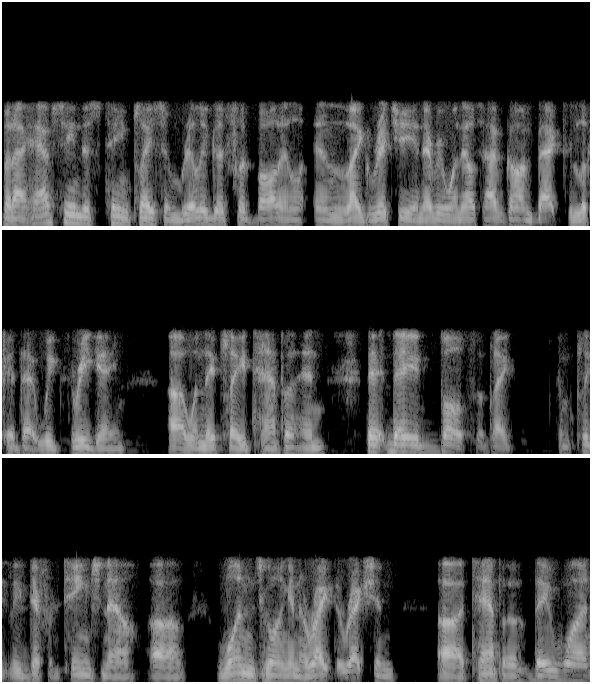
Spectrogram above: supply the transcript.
but I have seen this team play some really good football, and and like Ritchie and everyone else, I've gone back to look at that Week Three game uh, when they played Tampa, and they they both look like completely different teams now. Uh, one's going in the right direction. Uh, Tampa, they won,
